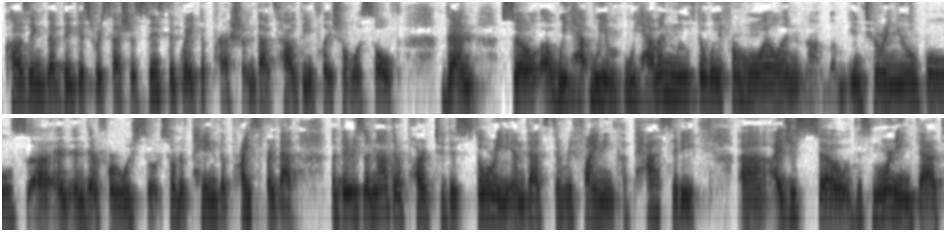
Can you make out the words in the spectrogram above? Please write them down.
causing the biggest recession since the Great Depression. That's how the inflation was solved then. So uh, we have we we haven't moved away from oil and uh, into renewables, uh, and and therefore we're sort sort of paying the price for that. But there is another part to this story, and that's the refining capacity. Uh, I just saw this morning that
